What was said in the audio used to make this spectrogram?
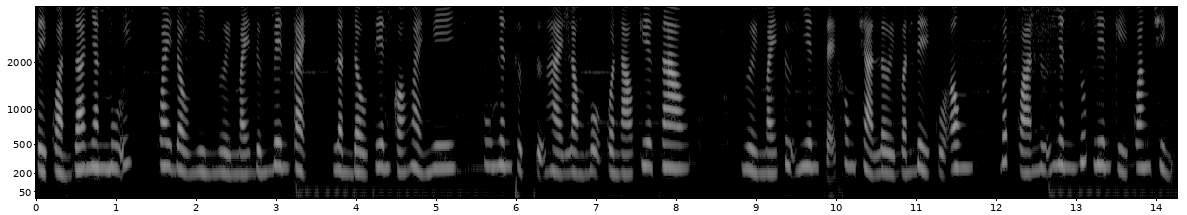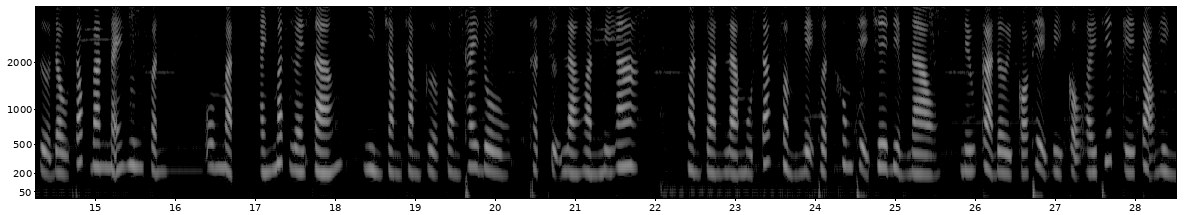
tề quản gia nhăn mũi, quay đầu nhìn người máy đứng bên cạnh, lần đầu tiên có hoài nghi, phu nhân thực sự hài lòng bộ quần áo kia sao? Người máy tự nhiên sẽ không trả lời vấn đề của ông, bất quá nữ nhân giúp Liên Kỳ Quang chỉnh sửa đầu tóc ban nãy hưng phấn, ôm mặt, ánh mắt lóe sáng, nhìn chằm chằm cửa phòng thay đồ, thật sự là hoàn mỹ a. Hoàn toàn là một tác phẩm nghệ thuật không thể chê điểm nào, nếu cả đời có thể vì cậu ấy thiết kế tạo hình.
